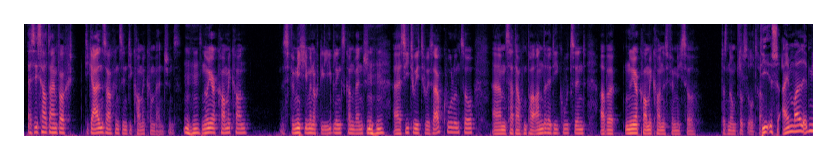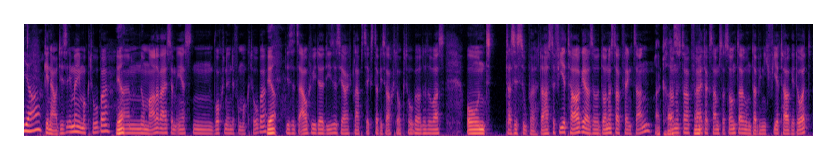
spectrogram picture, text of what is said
es ist halt einfach die geilen Sachen sind die Comic Conventions. Mhm. New York Comic Con ist für mich immer noch die Lieblingsconvention. Mhm. Äh, C2E2 ist auch cool und so. Ähm, es hat auch ein paar andere, die gut sind, aber New York Comic Con ist für mich so das Nonplusultra. Die ist einmal im Jahr? Genau, die ist immer im Oktober. Ja. Ähm, normalerweise am ersten Wochenende vom Oktober. Ja. Die ist jetzt auch wieder dieses Jahr, ich glaube 6. bis 8. Oktober oder sowas. Und das ist super. Da hast du vier Tage, also Donnerstag fängt es an. Ah, krass. Donnerstag, Freitag, Samstag, Sonntag und da bin ich vier Tage dort.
